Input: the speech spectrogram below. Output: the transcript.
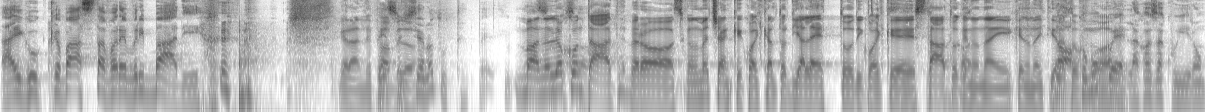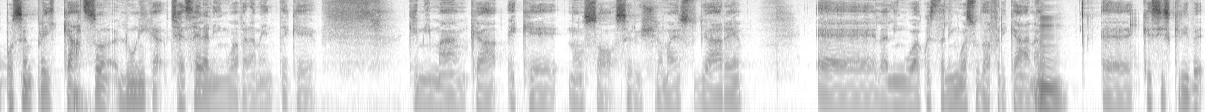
I cook pasta for everybody. Grande Penso Pablo. siano tutte. Ma non le ho so. contate, però secondo me c'è anche qualche altro dialetto di qualche stato che non, hai, che non hai tirato No, comunque fuori. la cosa a cui rompo sempre il cazzo, l'unica, cioè sai la lingua veramente che, che mi manca e che non so se riuscirò mai a studiare, è la lingua, questa lingua sudafricana Mm. eh, che si scrive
